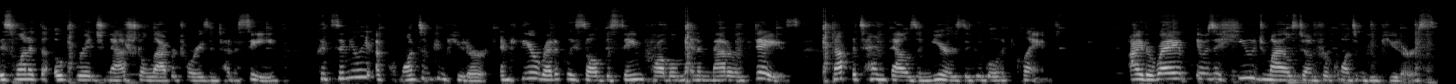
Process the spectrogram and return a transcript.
this one at the Oak Ridge National Laboratories in Tennessee, could simulate a quantum computer and theoretically solve the same problem in a matter of days, not the 10,000 years that Google had claimed. Either way, it was a huge milestone for quantum computers,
